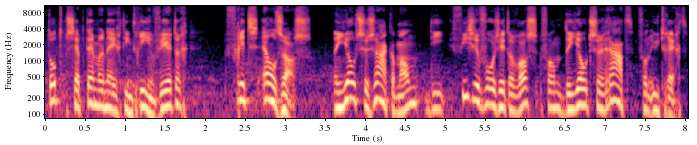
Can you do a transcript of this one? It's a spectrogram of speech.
tot september 1943 Frits Elzas, een Joodse zakenman die vicevoorzitter was van de Joodse Raad van Utrecht.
